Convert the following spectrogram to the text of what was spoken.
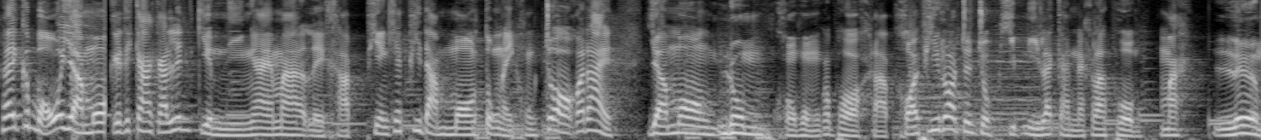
เฮ้ยก็บอกว่าอย่ามองกติกาการเล่นเกมนี้ง่ายมากเลยครับเพียงแค่พี่ดำมองตรงไหนของจอก็ได้ อย่ามองนมของผมก็พอครับ ขอให้พี่รอดจนจบคลิปนี้แล้วกันนะครับผมมาเริ่ม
